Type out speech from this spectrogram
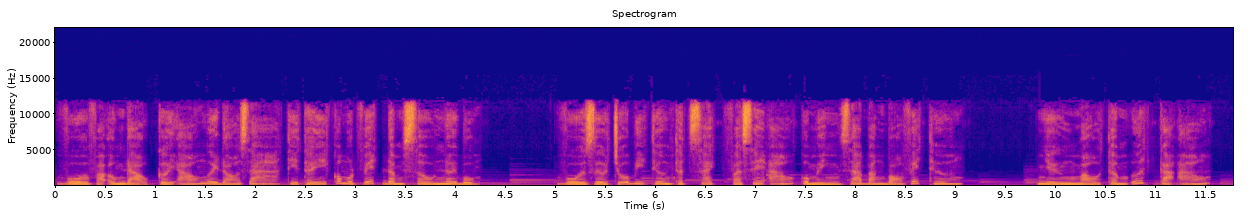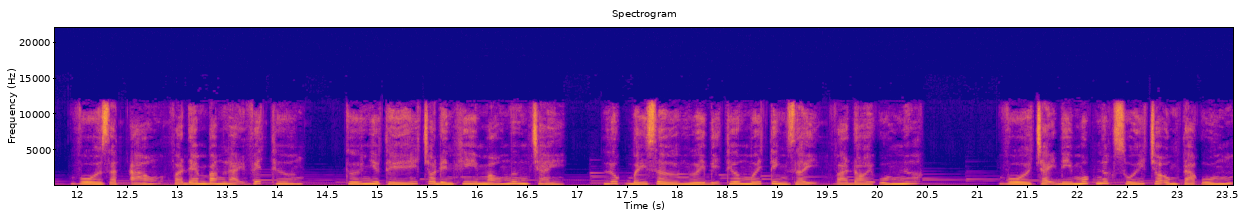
Vua và ông đảo cởi áo người đó ra thì thấy có một vết đâm sâu nơi bụng. Vua rửa chỗ bị thương thật sạch và xe áo của mình ra băng bó vết thương. Nhưng máu thâm ướt cả áo, vua giặt áo và đem băng lại vết thương. Cứ như thế cho đến khi máu ngưng chảy, lúc bấy giờ người bị thương mới tỉnh dậy và đòi uống nước. Vua chạy đi múc nước suối cho ông ta uống,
